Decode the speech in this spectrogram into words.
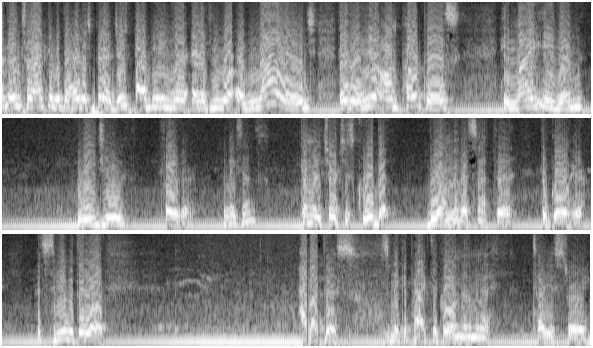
Have interacted with the Holy Spirit just by being here, and if you will acknowledge that you're here on purpose, He might even lead you further. Does that make sense? Coming to church is cool, but we all know that's not the, the goal here. It's to meet with the Lord. How about this? Let's make it practical, and then I'm going to tell you a story.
